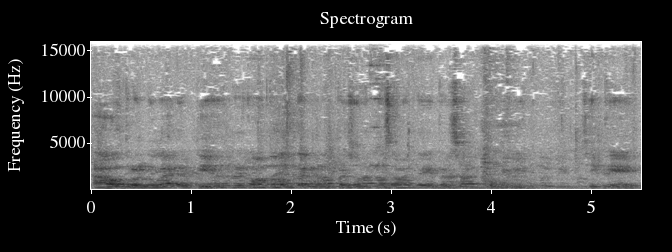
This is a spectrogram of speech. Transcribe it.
a otros lugares bien recónditos donde algunas personas no saben de personas yo. Así que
